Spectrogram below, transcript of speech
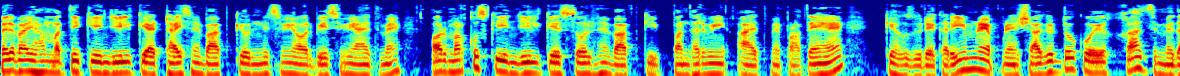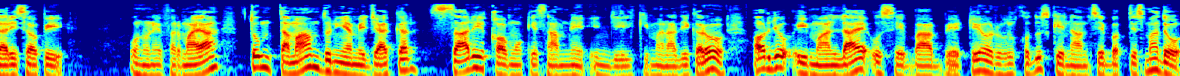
میرے بھائی، ہم متی کی انجیل کے اٹھائیسویں باپ کی انیسویں اور بیسویں آیت میں اور مرکز کی انجیل کے سولہویں باپ کی پندرہویں آیت میں پڑھتے ہیں کہ حضور کریم نے اپنے شاگردوں کو ایک خاص ذمہ داری سونپی۔ انہوں نے فرمایا، تم تمام دنیا میں جا کر ساری قوموں کے سامنے انجیل کی منادی کرو اور جو ایمان لائے اسے باپ بیٹے اور روح القدس کے نام سے بپتسمہ دو۔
